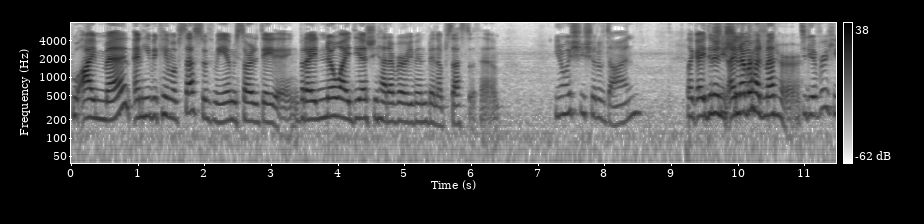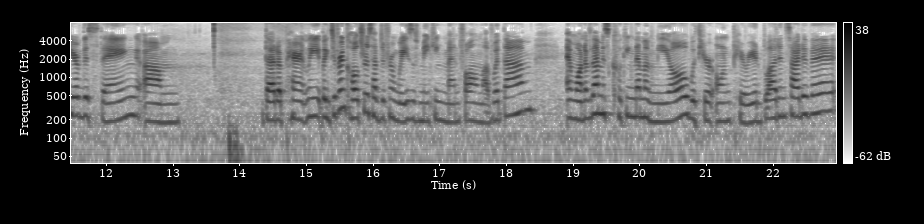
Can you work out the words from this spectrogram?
who I met, and he became obsessed with me, and we started dating. But I had no idea she had ever even been obsessed with him. You know what she should have done? Like I didn't. I never had met her. Did you ever hear of this thing? Um, that apparently, like, different cultures have different ways of making men fall in love with them. And one of them is cooking them a meal with your own period blood inside of it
